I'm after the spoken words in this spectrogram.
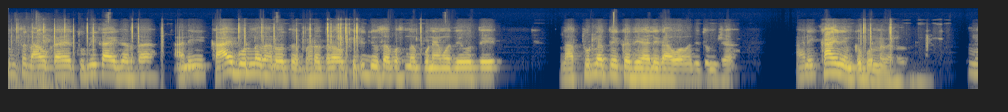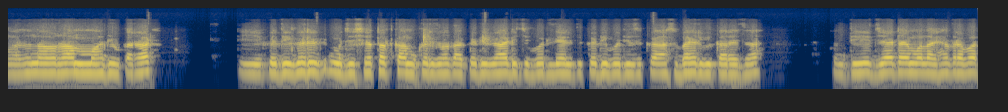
तुमचं नाव काय तुम्ही काय करता? आणि काय बोलणं झालं होतं भरतराव? किती दिवसापासून पुण्यामध्ये होते? लातूरला ते कधी आले गावामध्ये तुमच्या? आणि काय नेमकं बोलणं झालं होतं? माझं नाव राम महादेव कराड. ती कधी घरी म्हणजे शेतात काम करीत होता. कधी गाडीची बदली आली ती कधी बदली असं बाहेर बी करायचा. पण ती ज्या टायमाला हैदराबाद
